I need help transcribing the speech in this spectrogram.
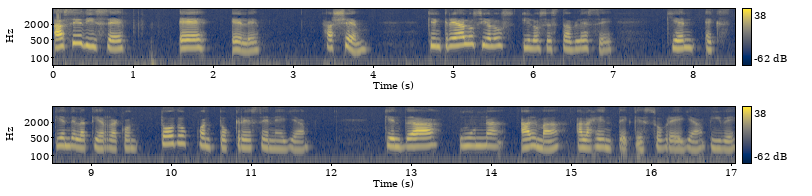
Así dice E. L. Hashem, quien crea los cielos y los establece, quien extiende la tierra con todo cuanto crece en ella, quien da una alma a la gente que sobre ella vive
